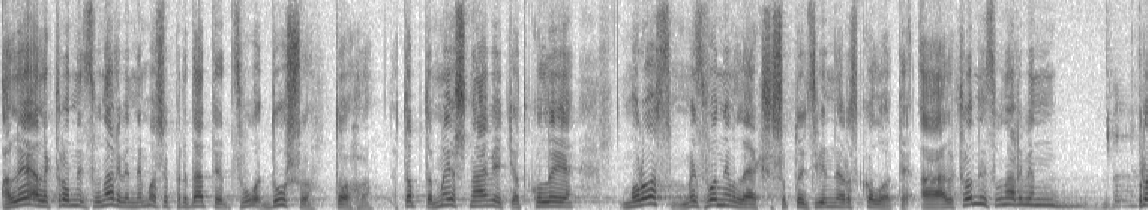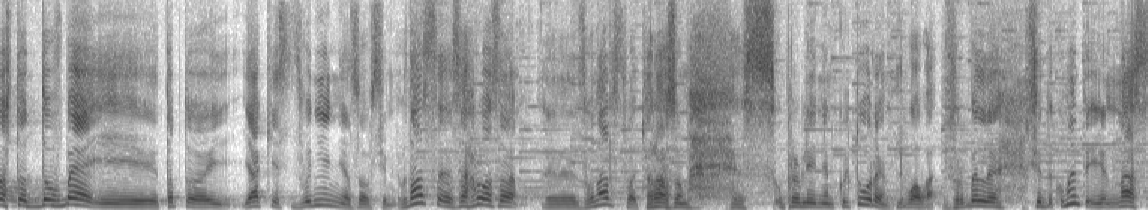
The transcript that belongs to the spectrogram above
Але електронний дзвонар він не може передати душу того. Тобто, ми ж навіть, от коли мороз, ми дзвонимо легше, щоб той дзвін не розколоти. А електронний дзвонар він просто довбе, і тобто якість дзвоніння зовсім. В нас е, загроза е, дзвонарства разом з управлінням культури Львова зробили всі документи і нас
